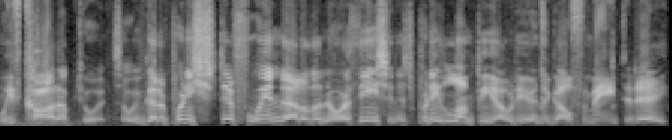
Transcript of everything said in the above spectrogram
we've caught up to it. So we've got a pretty stiff wind out of the northeast, and it's pretty lumpy out here in the Gulf of Maine today.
